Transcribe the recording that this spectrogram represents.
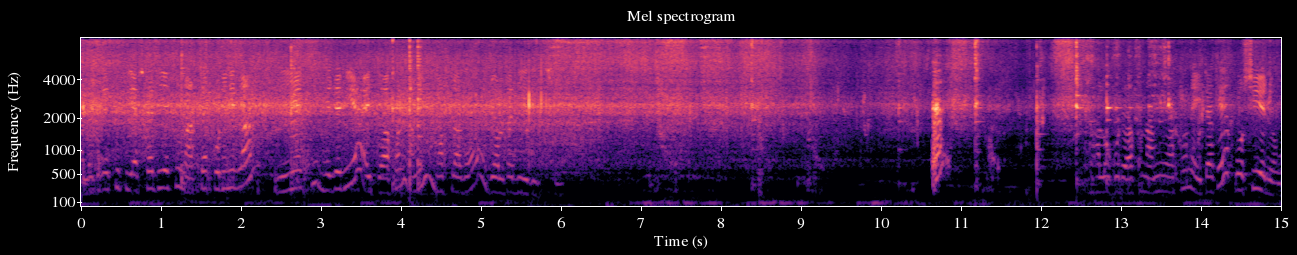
ভালো করে একটু পেঁয়াজটা দিয়ে একটু নাড়চা করে নিলাম নিয়ে ভেজে নিয়ে এই তো এখন আমি মশলা দেওয়া জলটা দিয়ে দিচ্ছি। ভালো করে এখন আমি এখন এইটাকে কষিয়ে নেব।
